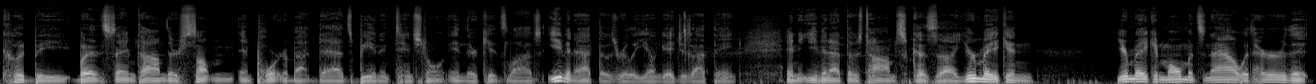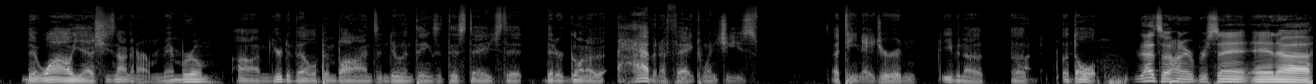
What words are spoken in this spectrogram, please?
could be. But at the same time, there's something important about dads being intentional in their kids' lives, even at those really young ages. I think, and even at those times, because uh, you're making you're making moments now with her that that while yeah she's not going to remember them um, you're developing bonds and doing things at this stage that that are going to have an effect when she's a teenager and even a, a adult That's a hundred percent. And uh,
